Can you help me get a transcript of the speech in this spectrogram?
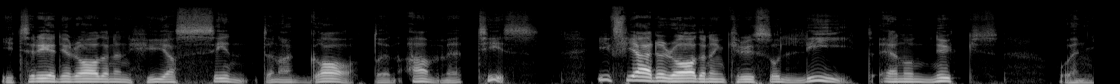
I tredje raden en hyacint, en agat och en ametist. I fjärde raden en krysolit, en onyx och en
